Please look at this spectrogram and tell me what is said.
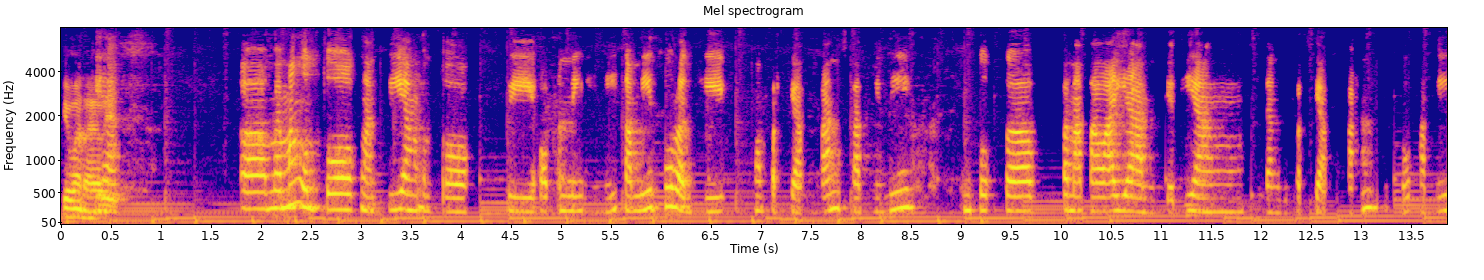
Gimana ya? Uh, memang untuk nanti yang untuk di opening ini kami itu lagi mempersiapkan saat ini untuk ke penata layan. Jadi yang sedang dipersiapkan itu kami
